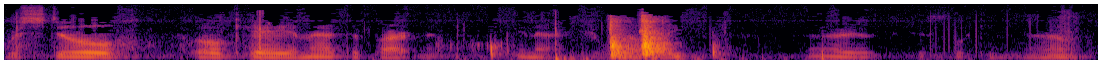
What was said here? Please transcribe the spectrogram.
We're still okay in that department, in actuality. Alright, just looking up.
